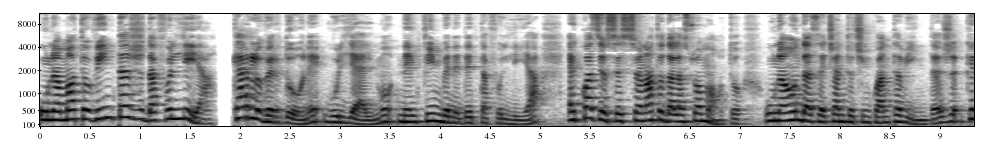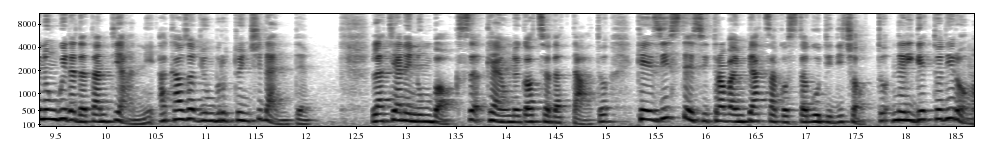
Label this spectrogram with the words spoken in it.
Una moto vintage da follia. Carlo Verdone, Guglielmo, nel film Benedetta Follia, è quasi ossessionato dalla sua moto, una Honda 650 vintage che non guida da tanti anni a causa di un brutto incidente. La tiene in un box, che è un negozio adattato, che esiste e si trova in piazza Costaguti 18, nel ghetto di Roma.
